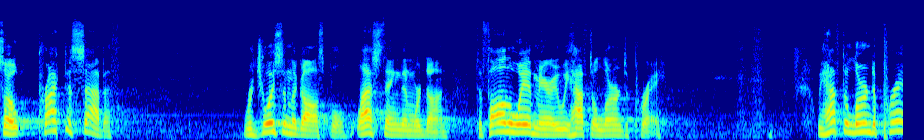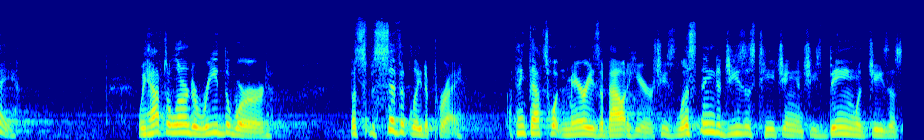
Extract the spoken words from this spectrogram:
So practice Sabbath. Rejoice in the gospel. Last thing, then we're done. To follow the way of Mary, we have to learn to pray. We have to learn to pray. We have to learn to read the word, but specifically to pray. I think that's what Mary's about here. She's listening to Jesus' teaching and she's being with Jesus.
